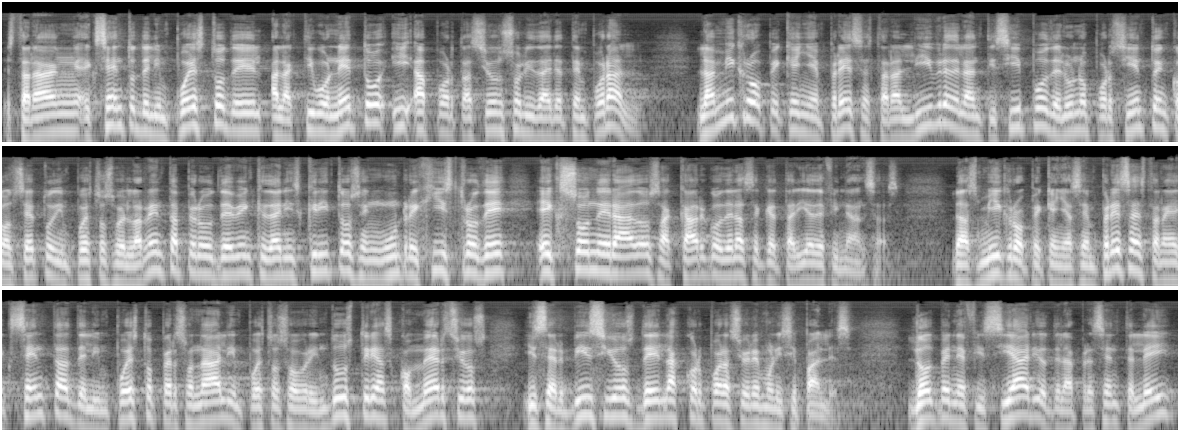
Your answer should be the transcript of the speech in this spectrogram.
Estarán exentos del impuesto del, al activo neto y aportación solidaria temporal. La micro o pequeña empresa estará libre del anticipo del 1% en concepto de impuestos sobre la renta, pero deben quedar inscritos en un registro de exonerados a cargo de la Secretaría de Finanzas. Las micro o pequeñas empresas estarán exentas del impuesto personal, impuestos sobre industrias, comercios y servicios de las corporaciones municipales. Los beneficiarios de la presente ley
